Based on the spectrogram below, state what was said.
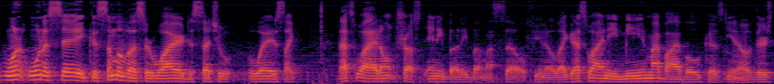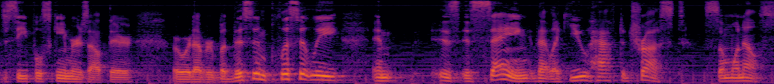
want, want to say because some of us are wired to such a, a way it's like that's why i don't trust anybody but myself you know? Like that's why i need me and my bible because you know there's deceitful schemers out there or whatever. But this implicitly is, is saying that like you have to trust someone else.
